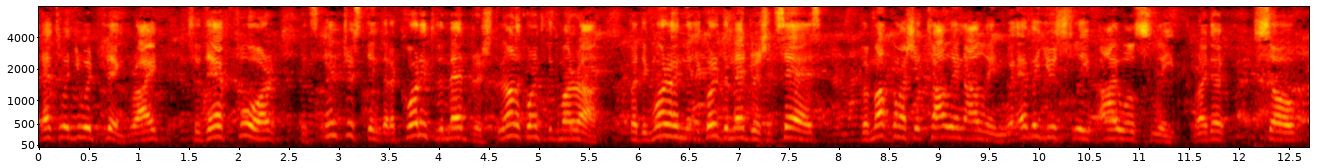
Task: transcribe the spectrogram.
That's what you would think, right? So therefore, it's interesting that according to the Medrash, not according to the Gemara, but the Gemara, according to the Medrash, it says, "B'makom ashetalin alin." Wherever you sleep, I will sleep. Right. Uh, so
